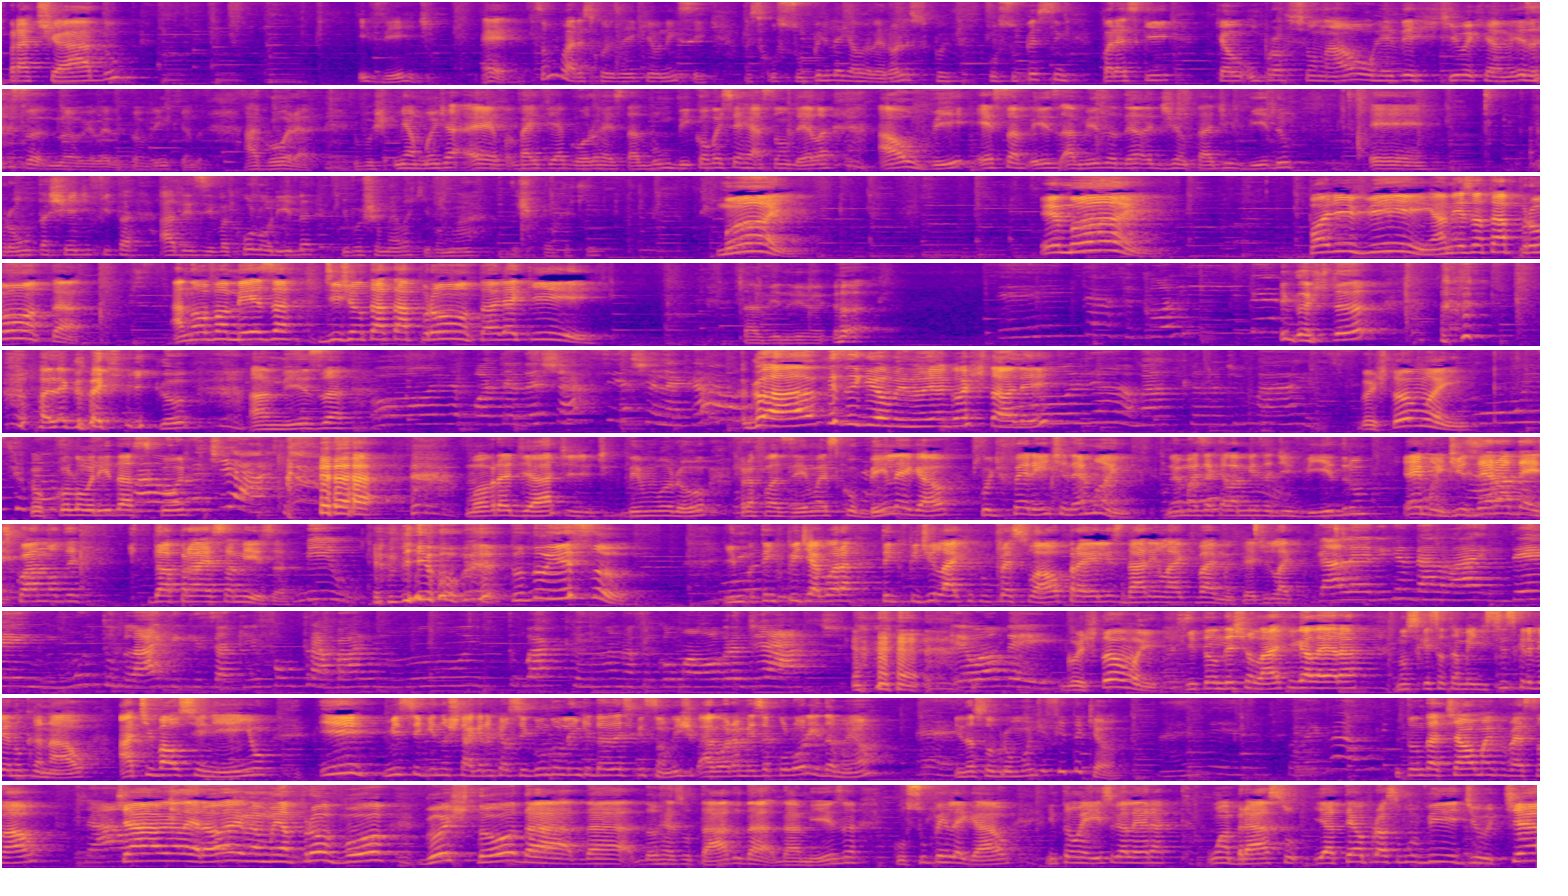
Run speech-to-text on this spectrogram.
prateado e verde. É, são várias cores aí que eu nem sei. Mas ficou super legal, galera. Olha, ficou super assim. Parece que, que é um profissional revestiu aqui a mesa. Não, galera, tô brincando. Agora, vou, minha mãe já é, vai ver agora o resultado. Vamos ver qual vai ser a reação dela ao ver essa mesa, a mesa dela de jantar de vidro. É, pronta, cheia de fita adesiva colorida. E vou chamar ela aqui. Vamos lá, deixa eu colocar aqui. Mãe! Ê, mãe! Pode vir, a mesa tá pronta. A nova mesa de jantar tá pronta, olha aqui. Tá vindo, viu? Eita, ficou linda. Gostou? olha como é que ficou a mesa. Olha, pode até deixar assim, achei legal. Ah, pensei que eu não ia gostar, olha aí. Olha, bacana demais. Gostou, mãe? Muito Ficou colorida as cores. obra de arte. Uma obra de arte, gente demorou pra fazer, mas ficou bem legal. Ficou diferente, né, mãe? Não é mais aquela mesa de vidro. E aí, mãe, de 0 a 10, qual a nota que dá pra essa mesa? Mil. Viu? Tudo isso! E tem que pedir agora, tem que pedir like pro pessoal pra eles darem like. Vai, mãe, pede like. Galerinha, dá like, deem muito like, que isso aqui foi um trabalho bacana. Ficou uma obra de arte. Eu amei. Gostou, mãe? Gostei. Então deixa o like, galera. Não esqueça também de se inscrever no canal, ativar o sininho e me seguir no Instagram, que é o segundo link da descrição. Bicho, agora a mesa é colorida, mãe, ó. É, Ainda sobrou um monte de fita aqui, ó. é mesmo, ficou legal. Então dá tchau, mãe, pro pessoal. Tchau. Tchau, galera. Olha, minha mãe aprovou, gostou da, da- do resultado da, da mesa. Ficou super legal. Então é isso, galera. Um abraço e até o próximo vídeo. Tchau!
